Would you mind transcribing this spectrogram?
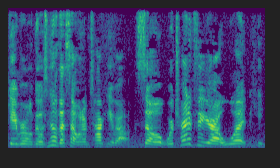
Gabriel goes, "No, that's not what I'm talking about." So we're trying to figure out what he.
